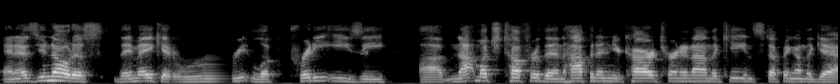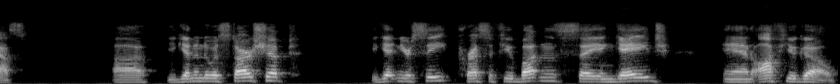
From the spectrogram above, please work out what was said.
and as you notice, they make it look pretty easy. Uh, not much tougher than hopping in your car, turning on the key, and stepping on the gas. Uh, you get into a starship, you get in your seat, press a few buttons, say engage, and off you go.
